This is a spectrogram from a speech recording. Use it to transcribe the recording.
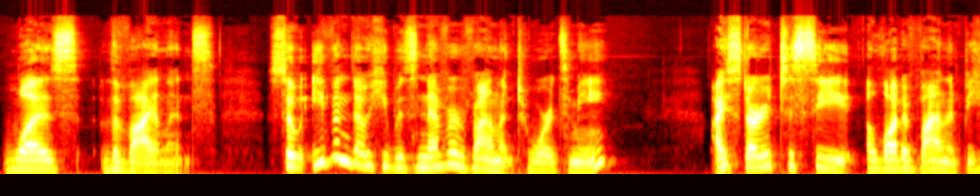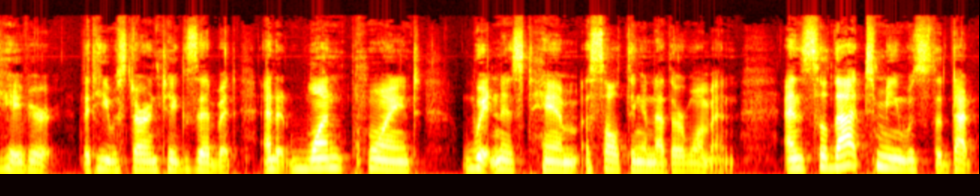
was the violence. So even though he was never violent towards me, I started to see a lot of violent behavior that he was starting to exhibit. And at one point, witnessed him assaulting another woman. And so that to me was the, that,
